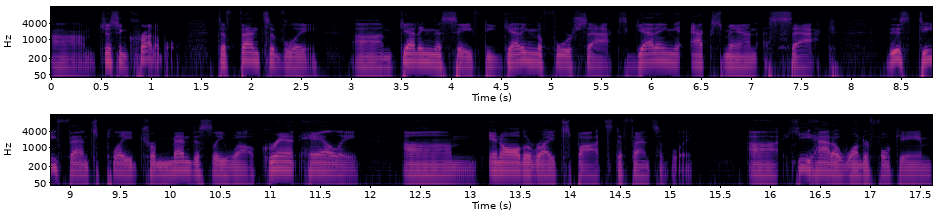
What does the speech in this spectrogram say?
Um, just incredible. Defensively, um, getting the safety, getting the four sacks, getting X Man sack. This defense played tremendously well. Grant Haley um, in all the right spots defensively. Uh, he had a wonderful game.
